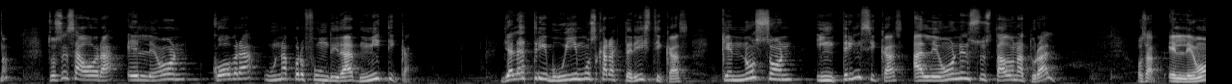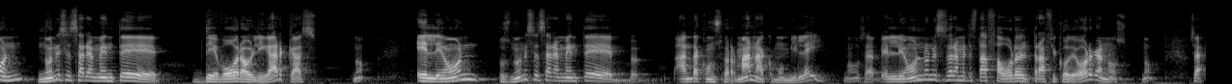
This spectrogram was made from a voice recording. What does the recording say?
¿no? Entonces ahora el león cobra una profundidad mítica ya le atribuimos características que no son intrínsecas al león en su estado natural. O sea, el león no necesariamente devora oligarcas, ¿no? El león, pues no necesariamente anda con su hermana, como Milei, ¿no? O sea, el león no necesariamente está a favor del tráfico de órganos, ¿no? O sea,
